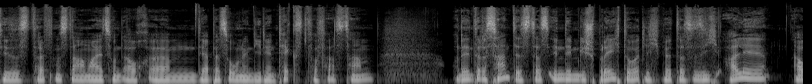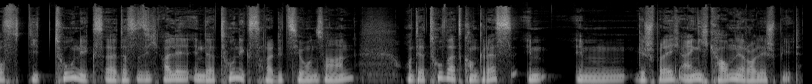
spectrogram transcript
dieses Treffens damals und auch ähm, der Personen, die den Text verfasst haben. Und interessant ist, dass in dem Gespräch deutlich wird, dass sie sich alle auf die Tunix, äh, dass sie sich alle in der Tunix-Tradition sahen und der Tuvat-Kongress im im Gespräch eigentlich kaum eine Rolle spielt,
